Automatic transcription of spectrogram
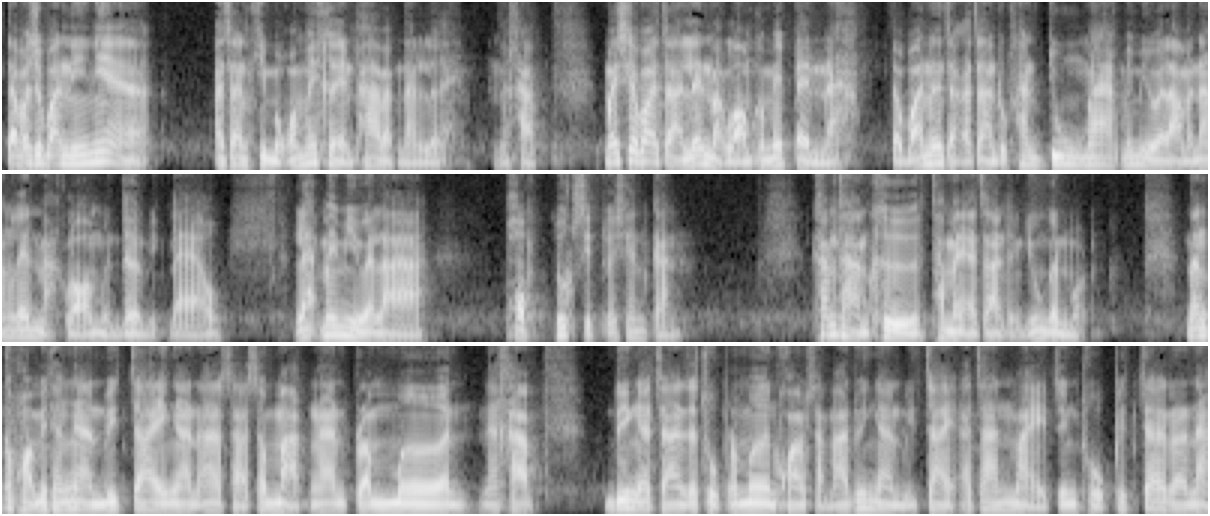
แต่ปัจจุบันนี้เนี่ยอาจารย์คิมบอกว่าไม่เคยเห็นภาพแบบนั้นเลยนะครับไม่ใช่ว่าอาจารย์เล่นหมากล้อมก็ไม่เป็นนะ แต่ว่าเนื่องจากอาจารย์ทุกท่านยุ่งมาก ไม่มีเวลามานั่งเล่นหมากล้อมเหมือนเดิมอีกแล้ว และไม่มีเวลาพบลูกศิษย์ด้วยเช่นกันคำถามคือทำไมอาจารย์ถึงยุ่งกันหมด นั่นก็เพราะมีทั้งงานวิจัยงานอาสาสมัครงานประเมินนะครับดิ้งอาจารย์จะถูกประเมินความสามารถด้วยงานวิจัย อาจารย์ใหม่จึงถูกพิจารณา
